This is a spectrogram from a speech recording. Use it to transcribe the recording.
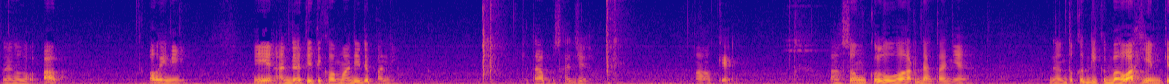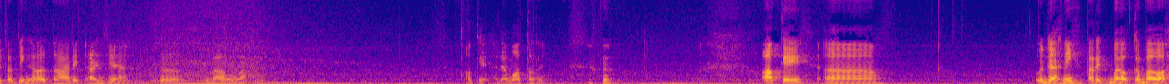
triangle up. Oh ini ini ada titik koma di depan nih. Kita hapus saja. Oke. Okay. langsung keluar datanya. Dan untuk di kebawahin kita tinggal tarik aja ke bawah. Oke okay, ada motor nih. Oke okay, uh, eh, udah nih tarik ke bawah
